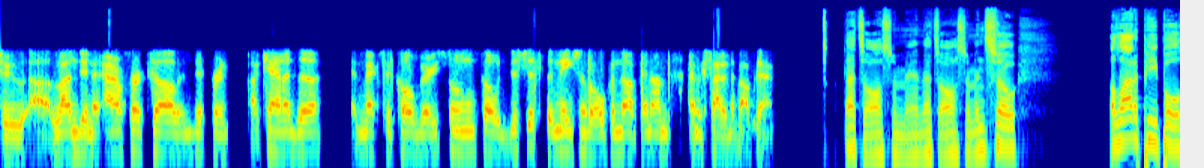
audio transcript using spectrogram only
to uh, London and Africa and different uh, Canada and Mexico very soon. So it's just the nations are opened up, and I'm I'm excited about that. That's awesome, man. That's awesome. And so a lot of people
